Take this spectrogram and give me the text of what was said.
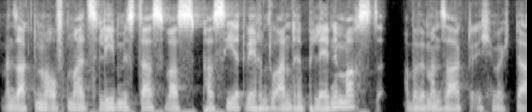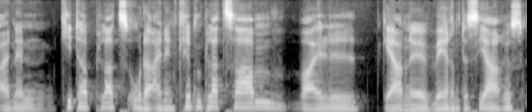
man sagt immer oftmals, Leben ist das, was passiert, während du andere Pläne machst. Aber wenn man sagt, ich möchte einen Kita-Platz oder einen Krippenplatz haben, weil gerne während des Jahres,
